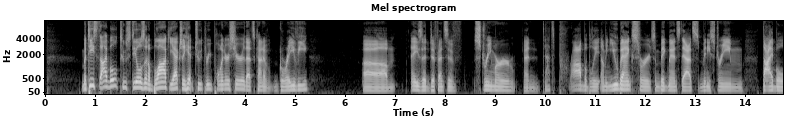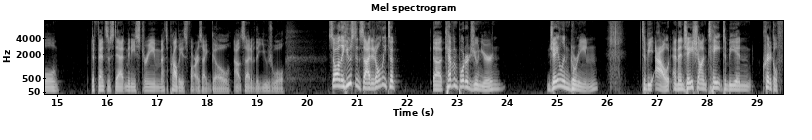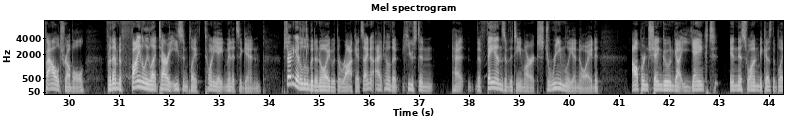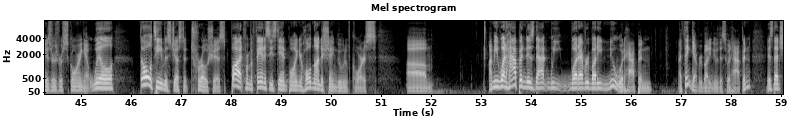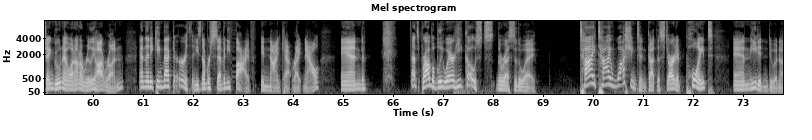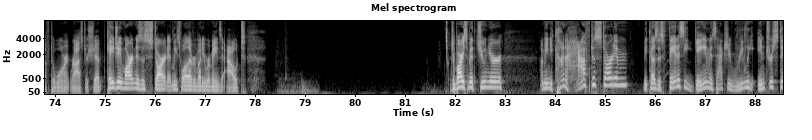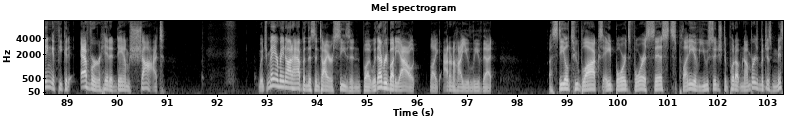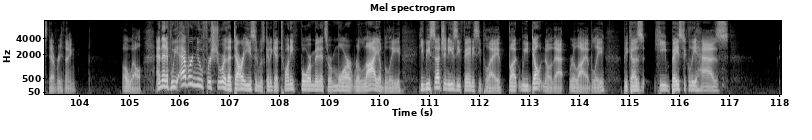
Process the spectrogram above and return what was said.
Matisse Thybulle, two steals and a block. He actually hit two three pointers here. That's kind of gravy. Um, he's a defensive streamer, and that's probably. I mean, Eubanks for some big man stats, mini stream. Thybulle, defensive stat, mini stream. That's probably as far as I go outside of the usual. So on the Houston side, it only took uh, Kevin Porter Jr., Jalen Green to be out, and then Jae'Sean Tate to be in critical foul trouble for them to finally let Tari Eason play 28 minutes again. I'm starting to get a little bit annoyed with the Rockets. I know, I know that Houston, had, the fans of the team are extremely annoyed. Alperen Sengun got yanked in this one because the Blazers were scoring at will. The whole team is just atrocious. But from a fantasy standpoint, you're holding on to Sengun, of course. Um, I mean, what happened is that we what everybody knew would happen I think everybody knew this would happen, is that Sengun went on a really hot run, and then he came back to Earth, and he's number 75 in 9 cat right now, and that's probably where he coasts the rest of the way. Ty Ty Washington got the start at point, and he didn't do enough to warrant rostership. KJ Martin is a start, at least while everybody remains out. Jabari Smith Jr., I mean, you kind of have to start him because his fantasy game is actually really interesting if he could ever hit a damn shot, which may or may not happen this entire season. But with everybody out, like, I don't know how you leave that. A steal, two blocks, eight boards, four assists, plenty of usage to put up numbers, but just missed everything. Oh well. And then if we ever knew for sure that Tari Eason was going to get 24 minutes or more reliably, he'd be such an easy fantasy play, but we don't know that reliably because he basically has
